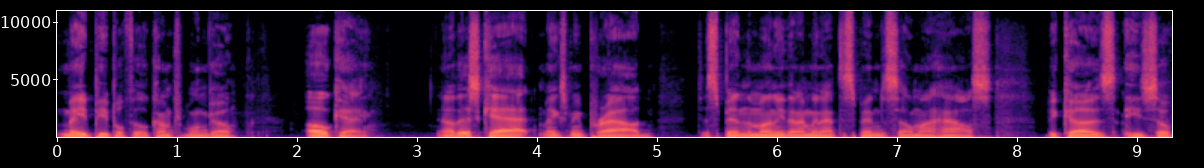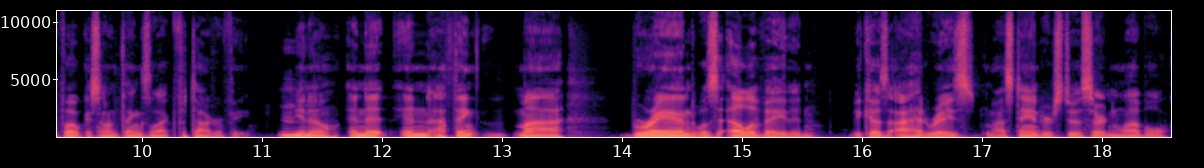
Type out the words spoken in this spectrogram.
made people feel comfortable and go, okay, now this cat makes me proud to spend the money that I'm going to have to spend to sell my house because he's so focused on things like photography. you mm-hmm. know, and that and I think my brand was elevated because I had raised my standards to a certain level,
